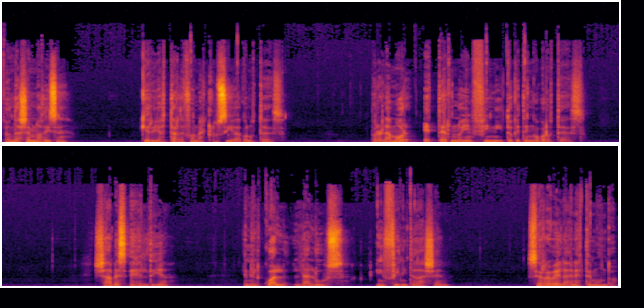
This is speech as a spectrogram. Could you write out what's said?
Donde Hashem nos dice, quiero yo estar de forma exclusiva con ustedes. Por el amor eterno y infinito que tengo por ustedes. Chávez es el día en el cual la luz infinita de Hashem se revela en este mundo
